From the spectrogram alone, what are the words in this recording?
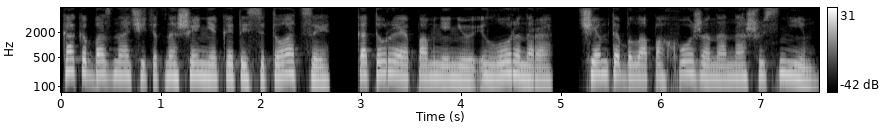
Как обозначить отношение к этой ситуации, которая, по мнению и Лоренера, чем-то была похожа на нашу с ним?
